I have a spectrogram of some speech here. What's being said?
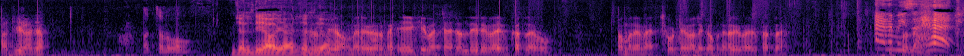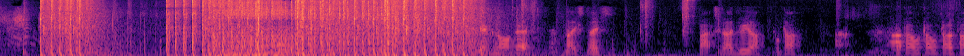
राजू राजा हाँ चलो हम जल्दी आओ यार जल्दी जल्दी आओ। आओ मेरे घर में एक ही बच्चा है जल्दी रिवाइव कर रहा है वो। कमरे में छोटे वाले कमरे में रिवाइव कर रहा है Enemies ahead! एक नॉक है। नाइस नाइस राजू जा उठा। उठा उठा उठा उठा।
